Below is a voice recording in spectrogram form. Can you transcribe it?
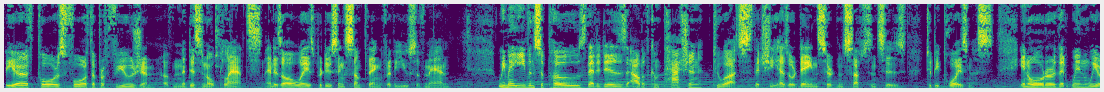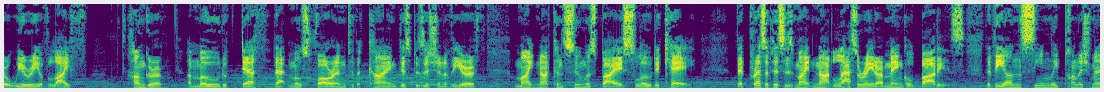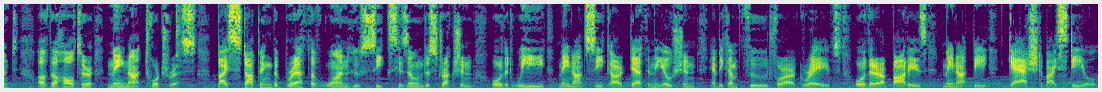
The earth pours forth a profusion of medicinal plants and is always producing something for the use of man. We may even suppose that it is out of compassion to us that she has ordained certain substances to be poisonous, in order that when we are weary of life, hunger, a mode of death that most foreign to the kind disposition of the earth, might not consume us by a slow decay, that precipices might not lacerate our mangled bodies, that the unseemly punishment of the halter may not torture us, by stopping the breath of one who seeks his own destruction, or that we may not seek our death in the ocean and become food for our graves, or that our bodies may not be gashed by steel.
